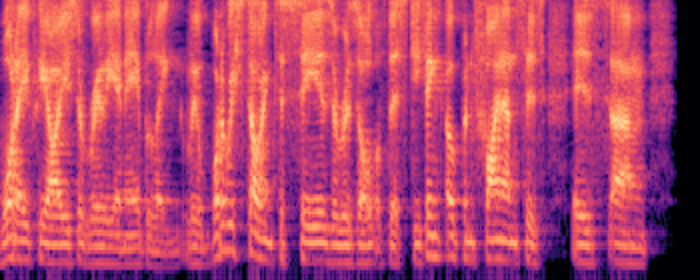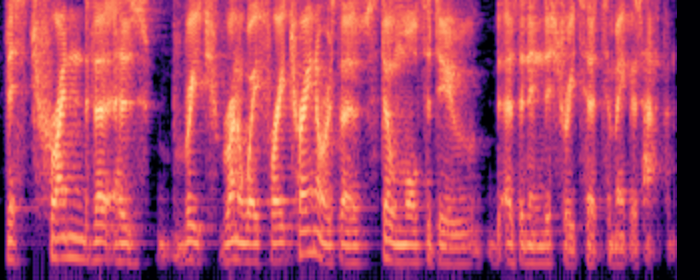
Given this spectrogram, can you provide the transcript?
what APIs are really enabling. What are we starting to see as a result of this? Do you think open finance is, is um, this trend that has reached runaway freight train, or is there still more to do as an industry to, to make this happen?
